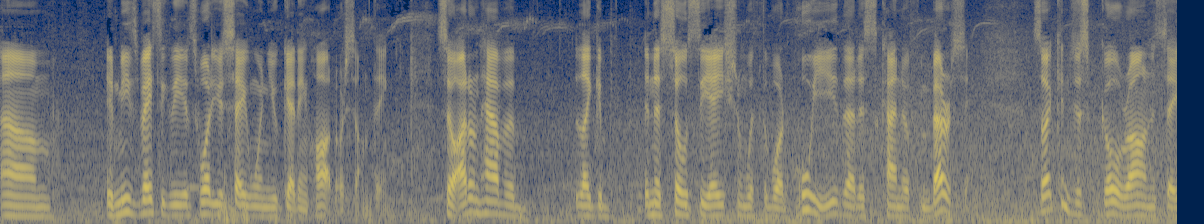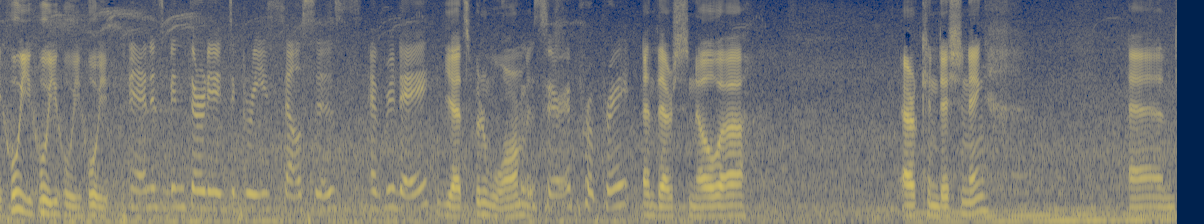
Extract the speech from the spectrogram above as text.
um, it means basically it's what you say when you're getting hot or something. So I don't have a like a, an association with the word hui that is kind of embarrassing. So I can just go around and say hui hui hui hui. And it's been 38 degrees Celsius every day. Yeah, it's been warm It it's, very appropriate. and there's no uh, air conditioning. And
